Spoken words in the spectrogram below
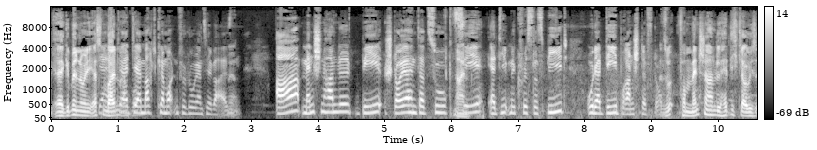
Äh, gib mir nur die ersten Der, beiden. der, der macht Klamotten für Florian Silbereisen. A. Menschenhandel. B. Steuerhinterzug. Nein. C. Er dealt mit Crystal Speed. Oder D. Brandstiftung. also vom Menschenhandel hätte ich, glaube ich,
